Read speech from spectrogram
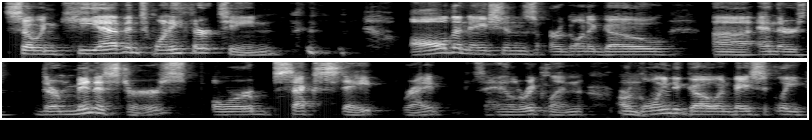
So in Kiev in 2013, all the nations are going to go uh, and there's their ministers or sex state, right? Hillary Clinton are mm. going to go and basically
